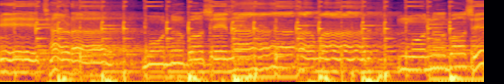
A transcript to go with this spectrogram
তোকে ছাড়া মন বসে না আমার। মন বসে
